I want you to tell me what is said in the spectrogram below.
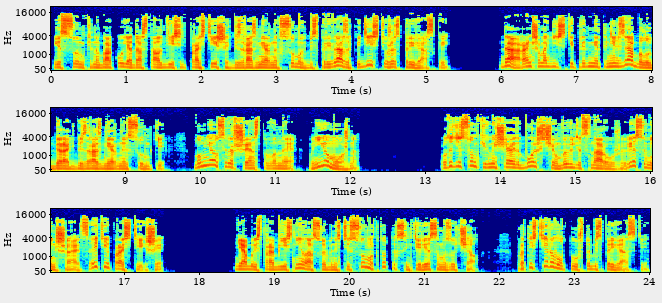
Из сумки на боку я достал 10 простейших безразмерных сумок без привязок и 10 уже с привязкой. Да, раньше магические предметы нельзя было убирать в безразмерные сумки, но у меня усовершенствованная, в нее можно. Вот эти сумки вмещают больше, чем выглядят снаружи, вес уменьшается, эти простейшие. Я быстро объяснил особенности сумок, кто-то с интересом изучал. Протестировал ту, что без привязки.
